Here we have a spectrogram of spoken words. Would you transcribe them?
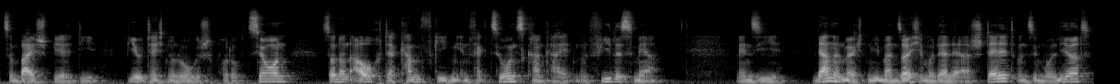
zum Beispiel die biotechnologische Produktion, sondern auch der Kampf gegen Infektionskrankheiten und vieles mehr. Wenn Sie lernen möchten, wie man solche Modelle erstellt und simuliert,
